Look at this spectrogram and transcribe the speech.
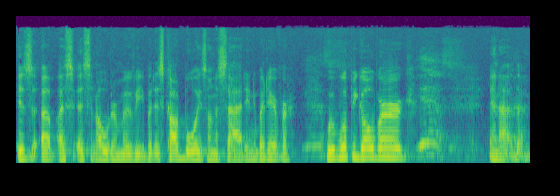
is uh, it's an older movie, but it's called Boys on the Side. Anybody ever? Yes. With Whoopi Goldberg? Yes. And I, the,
